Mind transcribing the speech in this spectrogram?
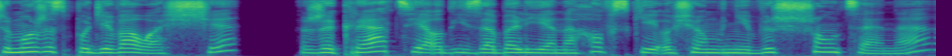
Czy może spodziewałaś się, że kreacja od Izabeli Janachowskiej osiągnie wyższą cenę?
